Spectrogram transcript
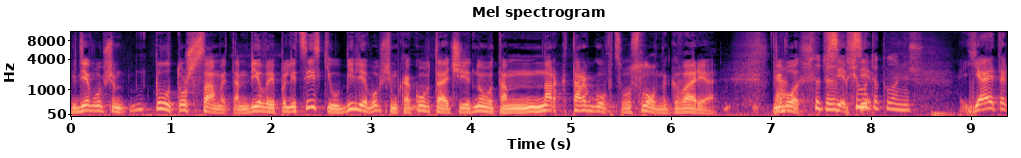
где, в общем, было то же самое. Там белые полицейские убили, в общем, какого-то очередного там наркоторговца, условно говоря. Так, вот. Что ты, Все- к чему все- ты клонишь? я это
